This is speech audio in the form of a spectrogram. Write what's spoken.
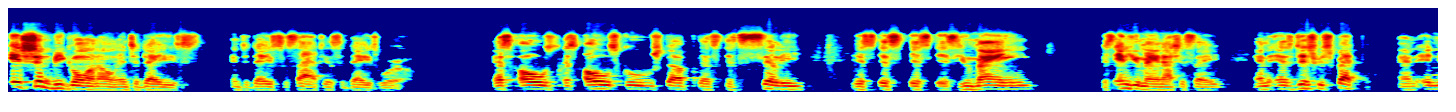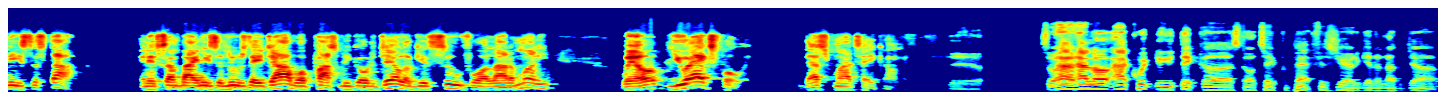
it shouldn't be going on in today's in today's society, in today's world. That's old. It's old school stuff. That's it's silly. It's it's it's it's humane. It's inhumane, I should say, and it's disrespectful, and it needs to stop. And if somebody needs to lose their job or possibly go to jail or get sued for a lot of money, well, you asked for it. That's my take on it. Yeah. So how how long how quick do you think uh, it's gonna take for Pat Fitzgerald to get another job?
